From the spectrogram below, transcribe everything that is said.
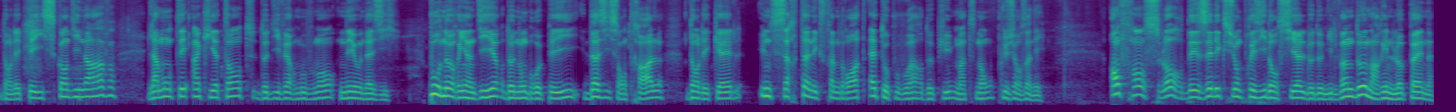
dans les pays scandinaves, la montée inquiétante de divers mouvements néo-nazis. Pour ne rien dire de nombreux pays d'Asie centrale dans lesquels une certaine extrême droite est au pouvoir depuis maintenant plusieurs années. En France, lors des élections présidentielles de 2022, Marine Le Pen,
